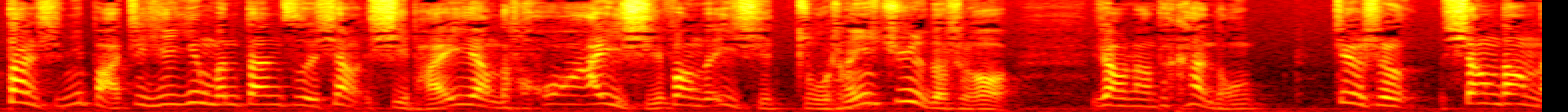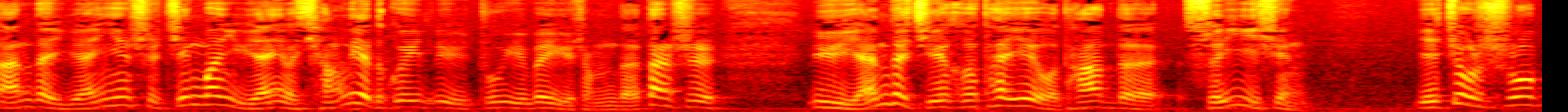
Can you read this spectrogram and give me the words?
但是你把这些英文单字像洗牌一样的哗一洗放在一起组成一句的时候，要让他看懂，这个是相当难的。原因是，尽管语言有强烈的规律，主语、谓语什么的，但是。语言的结合，它也有它的随意性，也就是说，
